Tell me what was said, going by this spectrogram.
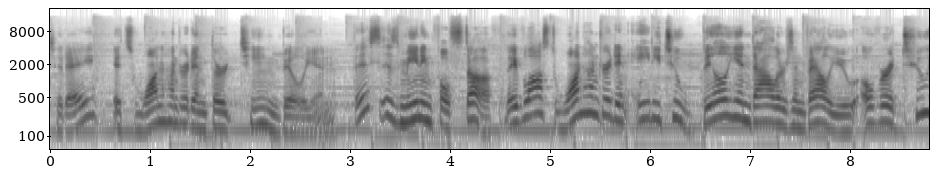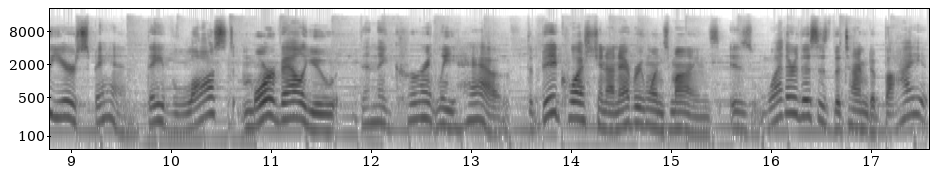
Today, it's 113 billion. This is meaningful stuff. They've lost 182 billion dollars in value over a 2-year span. They've lost more value than they currently have. The big question on everyone's minds is whether this is the time to buy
